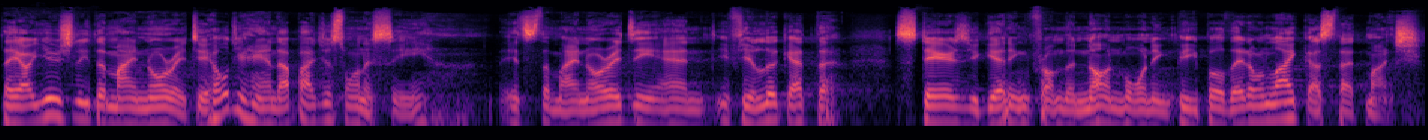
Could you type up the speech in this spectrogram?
they are usually the minority. Hold your hand up, I just want to see. It's the minority, and if you look at the stares you're getting from the non morning people, they don't like us that much.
